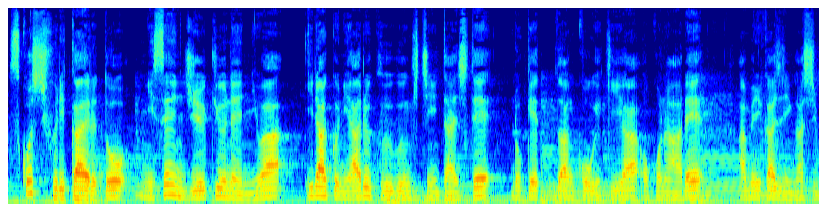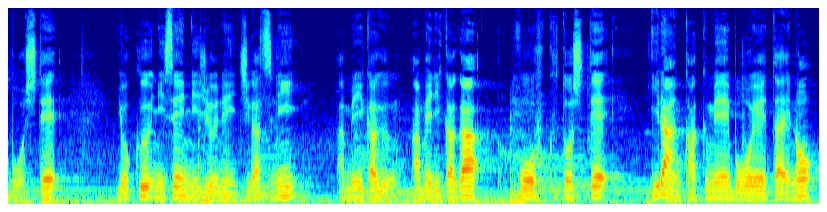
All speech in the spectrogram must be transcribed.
少し振り返ると2019年にはイラクにある空軍基地に対してロケット弾攻撃が行われアメリカ人が死亡して翌2020年1月にアメリカ軍アメリカが報復としてイラン革命防衛隊の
